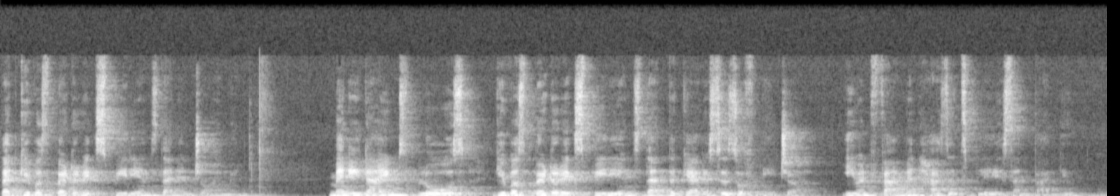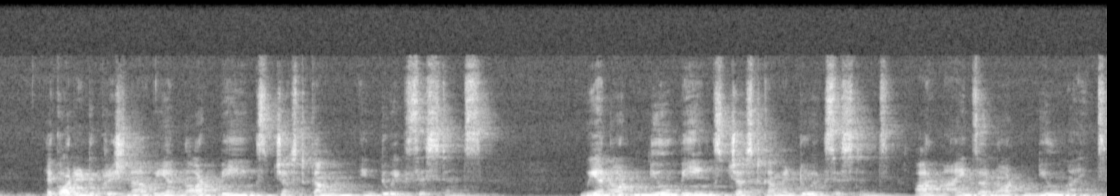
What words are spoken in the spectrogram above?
that give us better experience than enjoyment. Many times, blows give us better experience than the caresses of nature. Even famine has its place and value. According to Krishna, we are not beings just come into existence. We are not new beings just come into existence. Our minds are not new minds.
